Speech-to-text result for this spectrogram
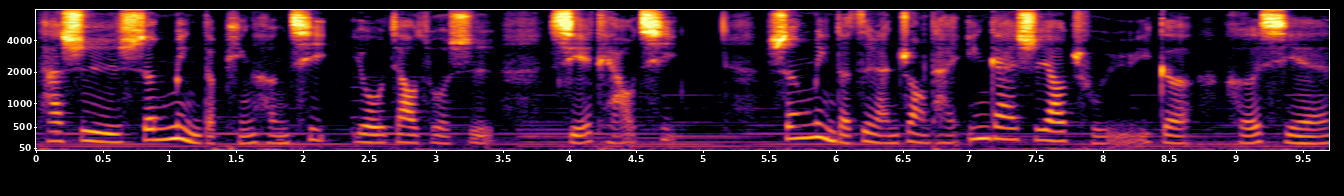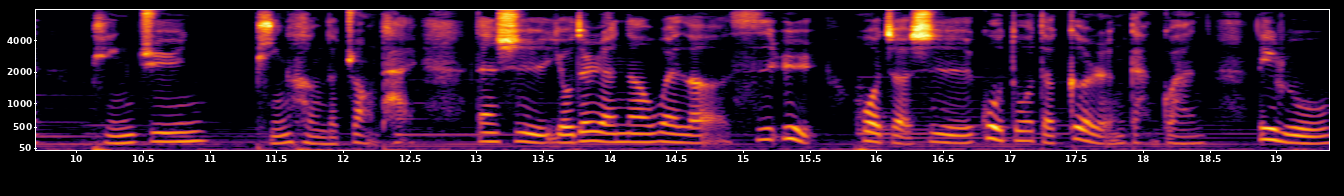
它是生命的平衡器，又叫做是协调器。生命的自然状态应该是要处于一个和谐、平均、平衡的状态。但是有的人呢，为了私欲，或者是过多的个人感官，例如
